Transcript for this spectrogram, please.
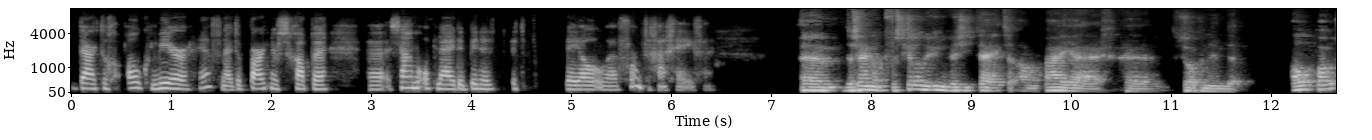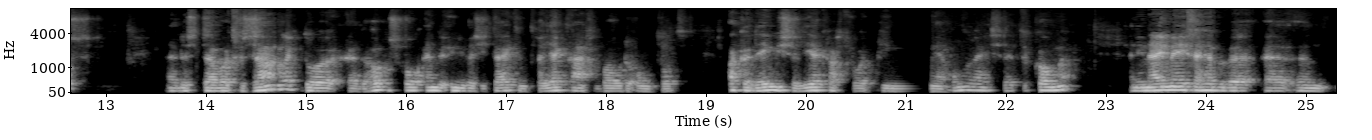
daar toch ook meer hè, vanuit de partnerschappen samen opleiden binnen het PO vorm te gaan geven? Um, er zijn op verschillende universiteiten al een paar jaar uh, zogenaamde ALPO's. Uh, dus daar wordt gezamenlijk door uh, de hogeschool en de universiteit een traject aangeboden om tot academische leerkracht voor het primair onderwijs te komen. En in Nijmegen hebben we een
